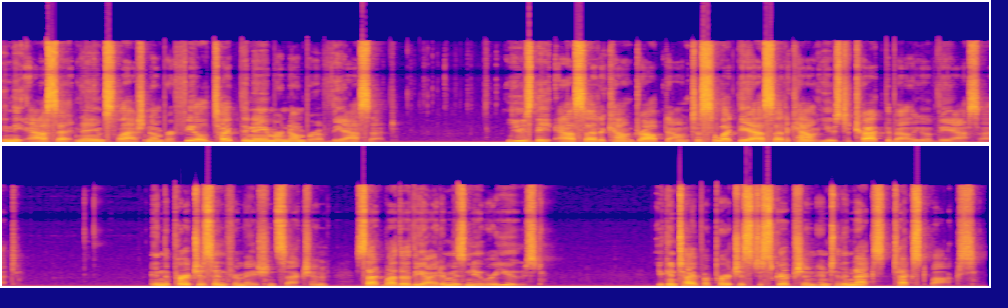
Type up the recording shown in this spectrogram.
In the Asset Name slash Number field, type the name or number of the asset. Use the Asset Account dropdown to select the asset account used to track the value of the asset. In the Purchase Information section, set whether the item is new or used. You can type a purchase description into the next text box.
